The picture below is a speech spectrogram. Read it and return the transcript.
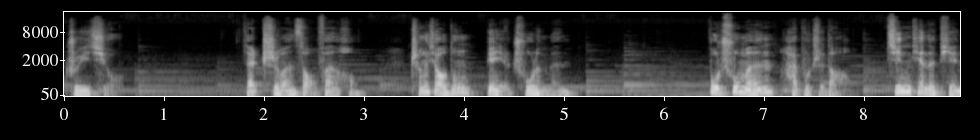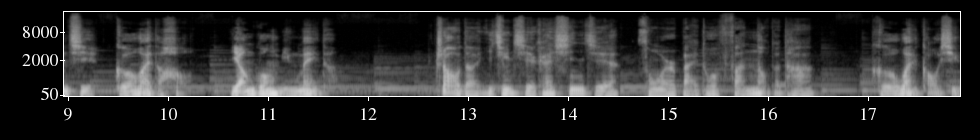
追求。在吃完早饭后，程晓东便也出了门。不出门还不知道，今天的天气格外的好，阳光明媚的，照的已经解开心结，从而摆脱烦恼的他，格外高兴。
